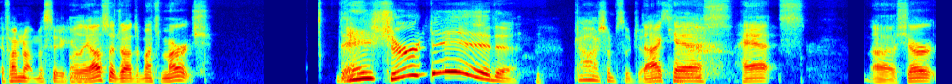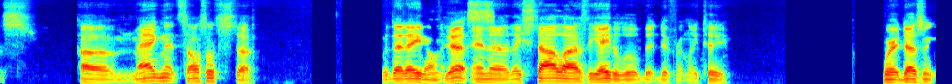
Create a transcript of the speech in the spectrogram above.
if I'm not mistaken. Well, they also dropped a bunch of merch, They sure did. Gosh, I'm so jealous. die-casts, hats, uh, shirts, um, magnets, all sorts of stuff with that eight on it. Yes. and uh, they stylized the eight a little bit differently too, where it doesn't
